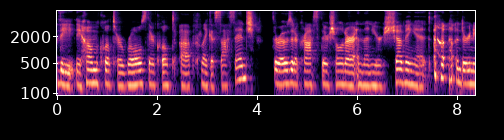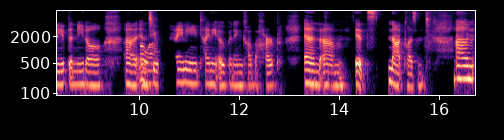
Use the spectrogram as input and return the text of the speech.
the, the home quilter rolls their quilt up like a sausage throws it across their shoulder and then you're shoving it underneath the needle uh, oh, into wow tiny, tiny opening called the harp, and um, it's not pleasant. Um,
